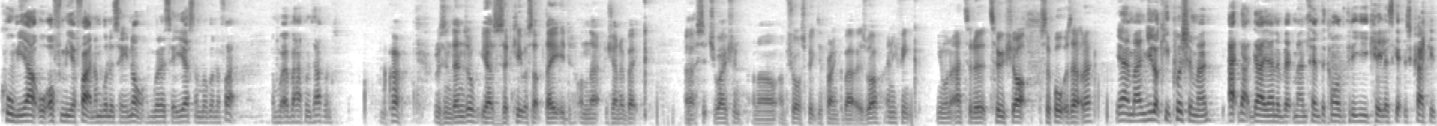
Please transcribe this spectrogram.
call me out or offer me a fight, and I'm gonna say no. I'm gonna say yes. I'm not gonna fight, and whatever happens, happens. Okay. Listen, Denzel, yeah, as I said, keep us updated on that Janibek uh, situation, and I'll, I'm sure I'll speak to Frank about it as well. Anything you want to add to the two sharp supporters out there? Yeah, man. You lot keep pushing, man. At that guy, Janibek, man. Tell him to come over to the UK. Let's get this cracking.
